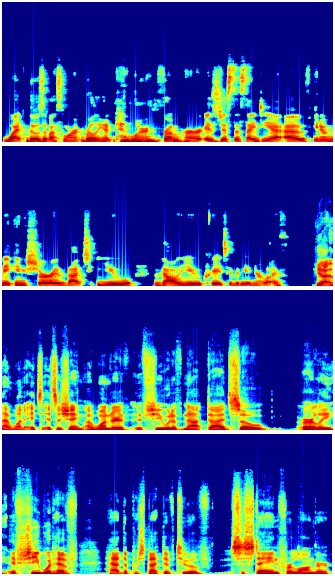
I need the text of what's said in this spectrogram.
what those of us who aren't brilliant can learn from her is just this idea of, you know, making sure that you value creativity in your life. Yeah, and I wonder it's it's a shame. I wonder if, if she would have not died so early, if she would have had the perspective to have sustained for longer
